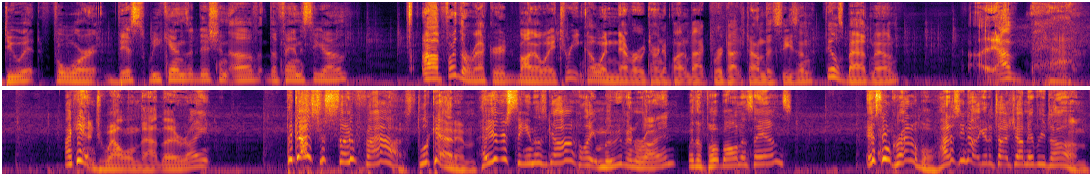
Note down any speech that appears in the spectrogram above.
do it for this weekend's edition of the Fantasy Guy. Uh, for the record, by the way, Tarik Cohen never returned a punt back for a touchdown this season. Feels bad, man. I, I, I can't dwell on that though, right? The guy's just so fast. Look at him. Have you ever seen this guy like move and run with a football in his hands? It's incredible. How does he not get a touchdown every time?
